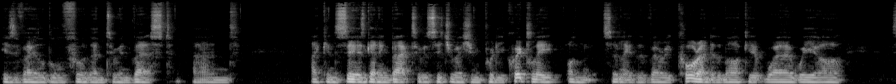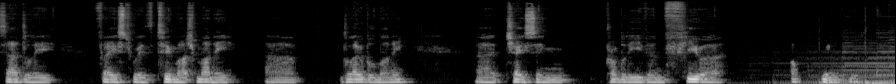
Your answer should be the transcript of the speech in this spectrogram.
is available for them to invest. And I can see us getting back to a situation pretty quickly on certainly the very core end of the market where we are sadly faced with too much money, uh, global money, uh, chasing probably even fewer opportunities.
